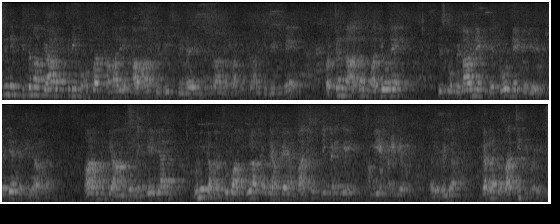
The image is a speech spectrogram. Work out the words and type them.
तो कितने प्यार, कितनी मोहब्बत हमारे आवाम के बीच में है, हिंदुस्तान और पाकिस्तान के बीच में। और चंद आतंकवादियों ने इसको बिगाड़ने के लिए, तोड़ने के लिए षड्यंत्र किया था। और हम उनके आँखों में खेल जाए। उन्हीं का हम पूरा कर दे हम कहें, हम बातचीत नहीं करेंगे, हम ये करेंगे अरे भैया, करना तो बातचीत ही पड़ेगी।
